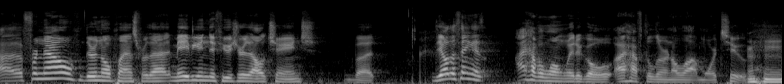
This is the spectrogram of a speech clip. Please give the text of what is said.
uh, for now, there are no plans for that. Maybe in the future that'll change. But the other thing is, I have a long way to go. I have to learn a lot more too. hmm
